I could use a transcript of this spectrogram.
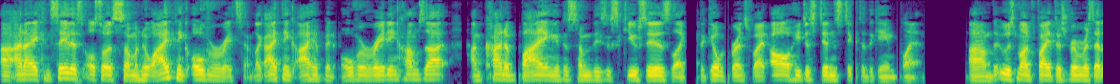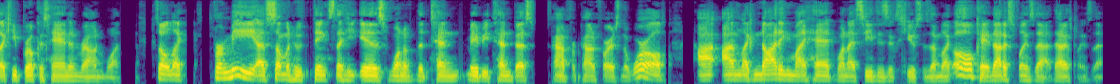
Uh, and I can say this also as someone who I think overrates him. Like I think I have been overrating Khamzat. I'm kind of buying into some of these excuses, like the Gilbert Burns fight. Oh, he just didn't stick to the game plan. Um, the Usman fight, there's rumors that like he broke his hand in round one. So like for me, as someone who thinks that he is one of the ten, maybe ten best pound for pound fighters in the world, I, I'm like nodding my head when I see these excuses. I'm like, oh, okay, that explains that. That explains that.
